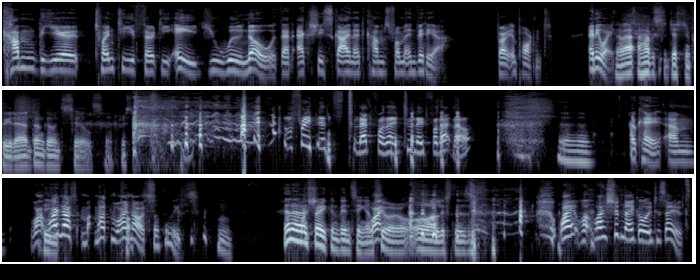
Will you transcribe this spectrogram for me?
come the year 2038, you will know that actually Skynet comes from NVIDIA. Very important. Anyway. I have a suggestion for you there. Don't go into sales, uh, Chris. I'm afraid it's too late for that. Too late for that now. Uh, okay. Um, why, why, not, Martin? Why not? Of the weeks. Hmm. No, no, it's very convincing. I'm why? sure all our listeners. why, why? Why shouldn't I go into sales?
